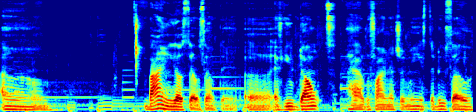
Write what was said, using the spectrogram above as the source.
Um, buying yourself something. Uh, if you don't have the financial means to do so,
